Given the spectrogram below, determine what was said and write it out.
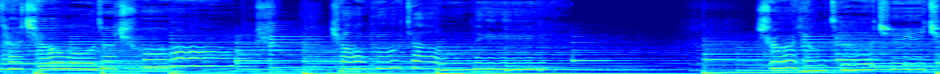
它敲我的窗，找不。到你这样的季节，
